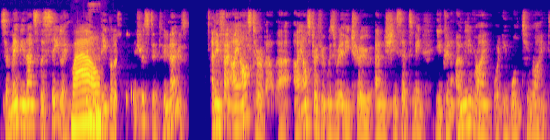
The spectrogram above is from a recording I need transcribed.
So maybe that's the ceiling. Wow. If people are interested. Who knows? And in fact, I asked her about that. I asked her if it was really true. And she said to me, You can only write what you want to write.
